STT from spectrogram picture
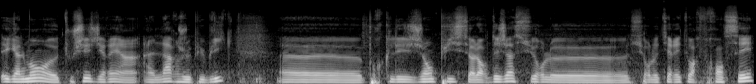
également toucher, je dirais, un, large public, pour que les gens puissent, alors déjà sur le, sur le territoire français,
